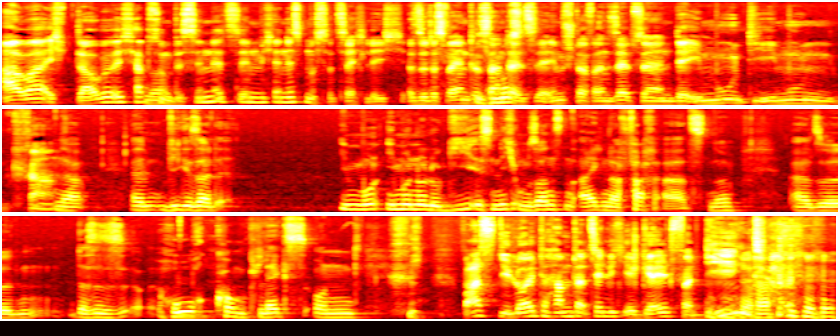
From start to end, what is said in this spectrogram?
aber ich glaube, ich habe ja. so ein bisschen jetzt den Mechanismus tatsächlich, also das war interessanter als der Impfstoff an selbst, sondern der Immun, die Immunkram. Ja, ähm, wie gesagt, Immunologie ist nicht umsonst ein eigener Facharzt. Ne? Also das ist hochkomplex und... Was? Die Leute haben tatsächlich ihr Geld verdient? Ja.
